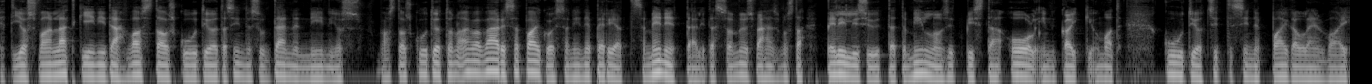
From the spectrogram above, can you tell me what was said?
että jos vaan lätkii niitä vastauskuutioita sinne sun tänne, niin jos vastauskuutiot on aivan väärissä paikoissa, niin ne periaatteessa menettää, eli tässä on myös vähän semmoista pelillisyyttä, että milloin sitten pistää all in kaikki omat kuutiot sitten sinne paikalleen, vai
